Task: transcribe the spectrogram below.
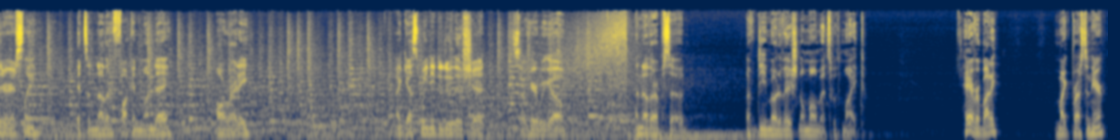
Seriously, it's another fucking Monday already. I guess we need to do this shit. So here we go. Another episode of Demotivational Moments with Mike. Hey, everybody. Mike Preston here.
